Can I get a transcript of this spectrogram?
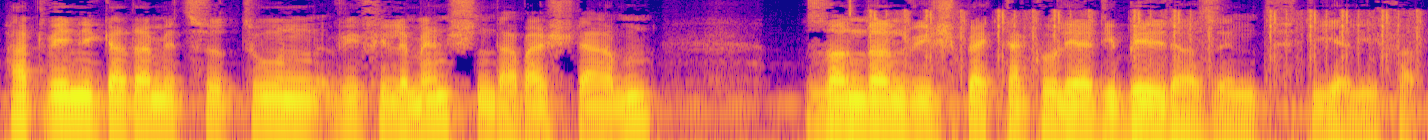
hat weniger damit zu tun, wie viele Menschen dabei sterben, sondern wie spektakulär die Bilder sind, die er liefert.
